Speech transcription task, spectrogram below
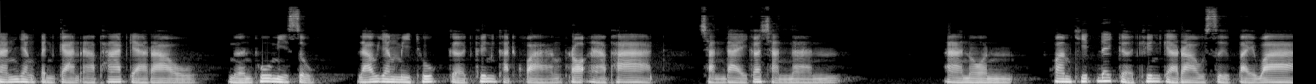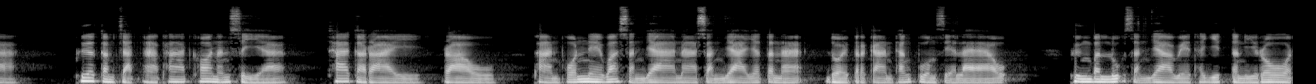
นั้นยังเป็นการอาพาธแก่เรา เหมือนผู้มีสุข แล้วยังมีทุกข์เกิดขึ้นขัดขวางเพราะอาพาธฉันใดก็ฉันนั้น อานนท์ความคิดได้เกิดขึ้นแก่เราสืบไปว่า เพื่อกำจัดอาพาธข้อนั้นเสียข้ากระไร เรา ผ่านพ้นเนวสัญญานาสัญญายตนะ โดยประการทั้งปวงเสียแล้ว พึงบรรลุสัญญาเวทยิตนิโรธ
